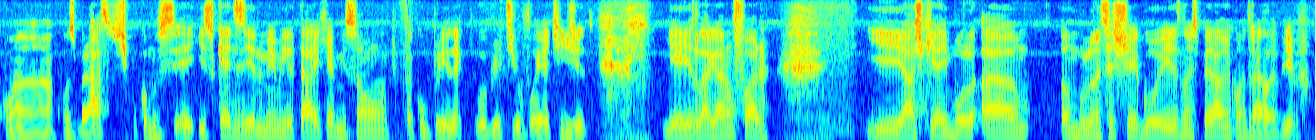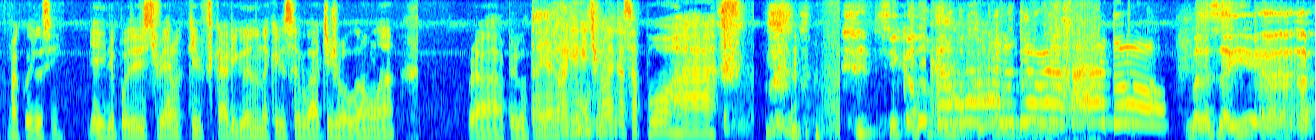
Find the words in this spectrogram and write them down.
com, a, com os braços, tipo como se isso quer dizer no meio militar que a missão tipo, foi cumprida, que o objetivo foi atingido. E aí eles largaram fora. E acho que a a ambulância chegou e eles não esperavam encontrar ela viva. Uma coisa assim. E aí depois eles tiveram que ficar ligando naquele celular tijolão lá pra perguntar, e agora o que a gente faz com essa porra? fica rodando, fica rodando. Mas aí a, a,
